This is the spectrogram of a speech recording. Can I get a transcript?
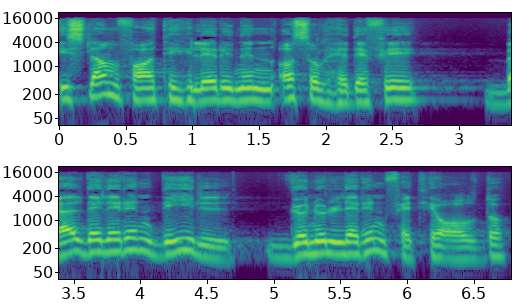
İslam fatihlerinin asıl hedefi beldelerin değil, gönüllerin fethi oldu.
